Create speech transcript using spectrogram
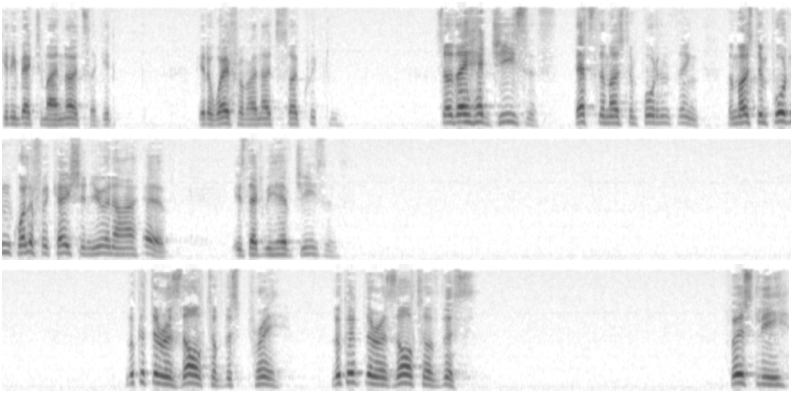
getting back to my notes, I get, get away from my notes so quickly. So they had Jesus. That's the most important thing. The most important qualification you and I have is that we have Jesus. Look at the result of this prayer. Look at the result of this. Firstly,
